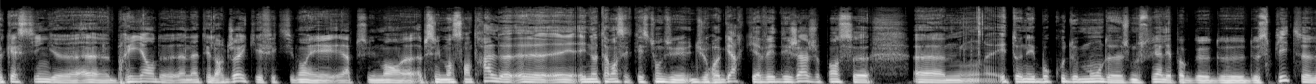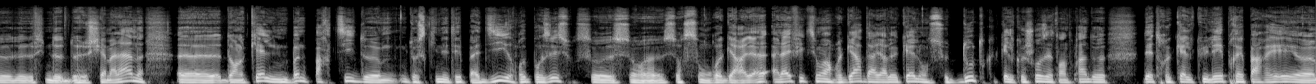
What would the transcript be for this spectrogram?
le casting euh, euh, brillant de Anna Taylor-Joy, qui effectivement est absolument, euh, absolument central, euh, et, et notamment cette question du, du regard qui avait déjà, je pense, étonné beaucoup de monde. Je me souviens à l'époque de, de, de Split, le, film de, de Shyamalan, dans lequel une bonne partie de, de ce qui n'était pas dit reposait sur, ce, sur, sur son regard. Elle a, elle a effectivement un regard derrière lequel on se doute que quelque chose est en train de d'être calculé, préparé, euh,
